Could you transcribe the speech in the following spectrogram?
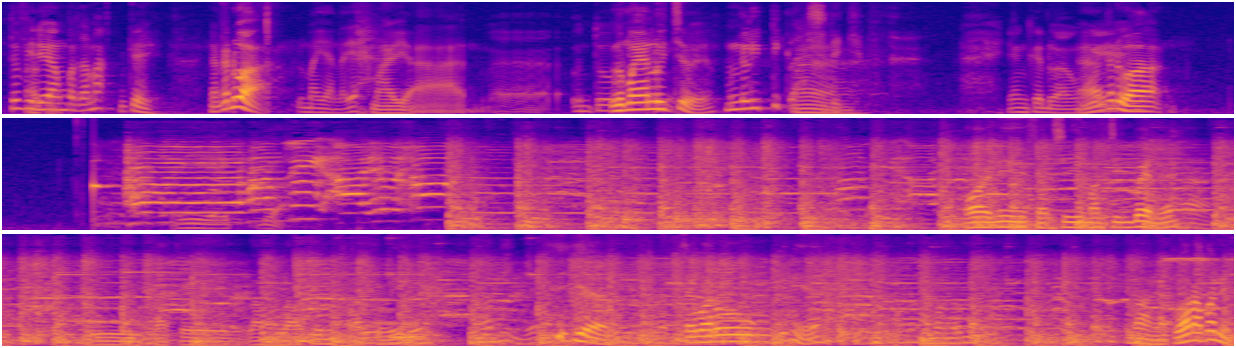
Itu video yang pertama Oke. Yang kedua, lumayan lah ya. lumayan. Eh, untuk Lumayan lucu ya. menggelitik lah Nah. sedikit. Yang kedua Yang mungkin- kedua, Iya, dua. oh ini versi marching band ya. Nah, Uh, pakai lampu-lampu nih kalau di ini. ya. Iya. Kayak warung ini ya. Remang-remang. Nah, yang keluar apa nih?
